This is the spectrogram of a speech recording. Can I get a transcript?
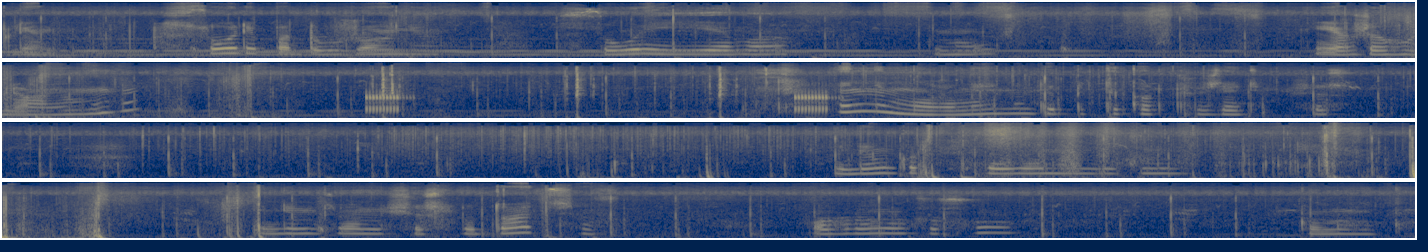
Блин, сори подружання. Сорі, Єва. Ну, я вже гуляю. Я не можу, мені треба піти карту взяти. Сейчас. Идем к вами возьмем. Идем с вами сейчас лутаться. Пограем шушу. Канал там.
